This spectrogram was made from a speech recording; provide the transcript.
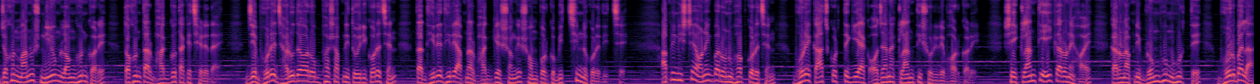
যখন মানুষ নিয়ম লঙ্ঘন করে, তখন তার ভাগ্য তাকে ছেড়ে দেয়। যে ভোরে ঝাড়ু দেওয়ার অভ্যাস আপনি তৈরি করেছেন, তা ধীরে ধীরে আপনার ভাগ্যের সঙ্গে সম্পর্ক বিচ্ছিন্ন করে দিচ্ছে। আপনি নিশ্চয় অনেকবার অনুভব করেছেন, ভোরে কাজ করতে গিয়ে এক অজানা ক্লান্তি শরীরে ভর করে। সেই ক্লান্তি এই কারণে হয়, কারণ আপনি ব্রহ্ম মুহূর্তে ভোরবেলা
